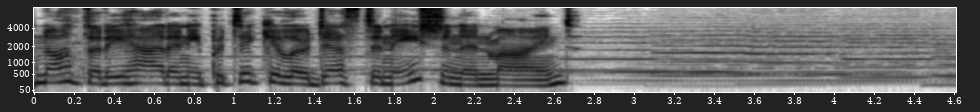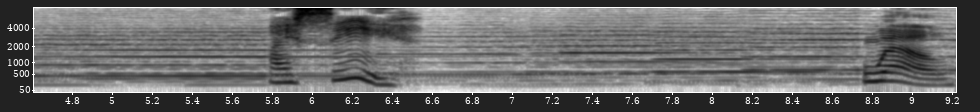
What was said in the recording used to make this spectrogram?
Not that he had any particular destination in mind. I see. Well,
